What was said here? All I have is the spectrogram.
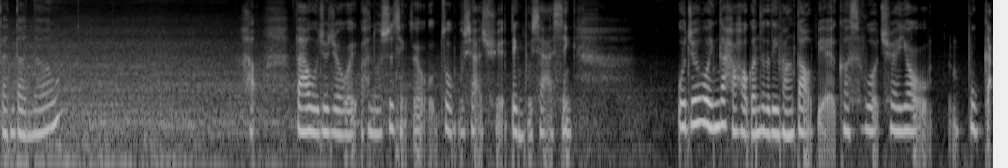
等等呢，好，反正我就觉得我很多事情就做不下去，定不下心。我觉得我应该好好跟这个地方道别，可是我却又不敢。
